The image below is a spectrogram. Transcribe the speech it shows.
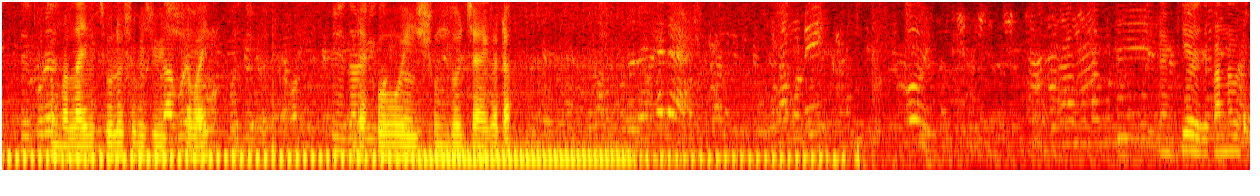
এক্সরে করে তোমরা লাইভে চলে এসো বেশি বেশি সবাই। দেখো এই সুন্দর জায়গাটা। হ্যাঁ, কি হয়েছে? কান্না করছ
